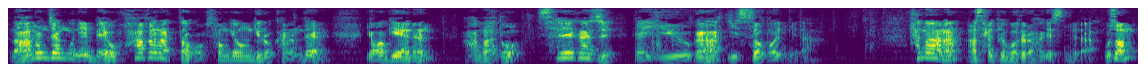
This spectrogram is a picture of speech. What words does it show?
나만 장군이 매우 화가 났다고 성경은 기록하는데 여기에는 아마도 세 가지 이유가 있어 보입니다. 하나하나 살펴보도록 하겠습니다. 우선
